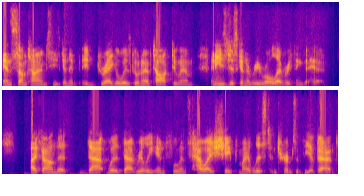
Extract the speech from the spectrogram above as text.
and sometimes he's going to Drago is going to have talked to him, and he's just going to re-roll everything to hit. I found that that was that really influenced how I shaped my list in terms of the event.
